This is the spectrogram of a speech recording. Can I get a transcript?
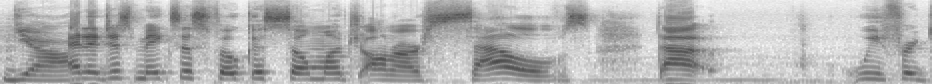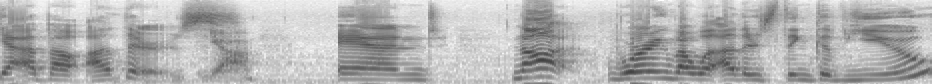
Mm-hmm. Yeah. and it just makes us focus so much on ourselves that we forget about others Yeah. and not worrying about what others think of you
